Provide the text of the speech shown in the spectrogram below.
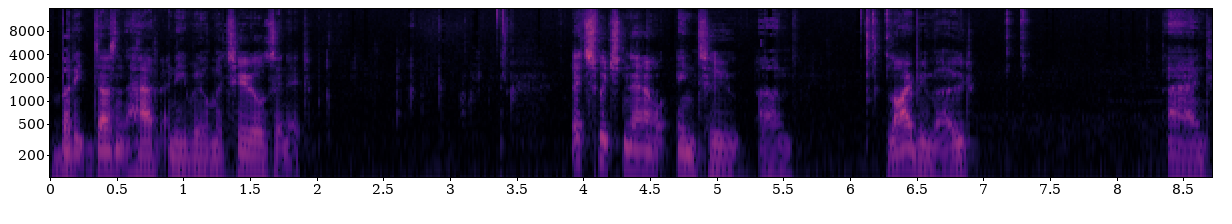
but it doesn't have any real materials in it. Let's switch now into um, library mode and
